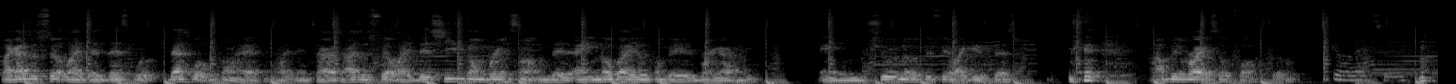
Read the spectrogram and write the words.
Like I just felt like that that's what that's what was gonna happen like the entire time. I just felt like this she's gonna bring something that ain't nobody else gonna be able to bring out of me. And sure enough, it feel like it's that's I've been right so far. So Oh, that's sweet.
